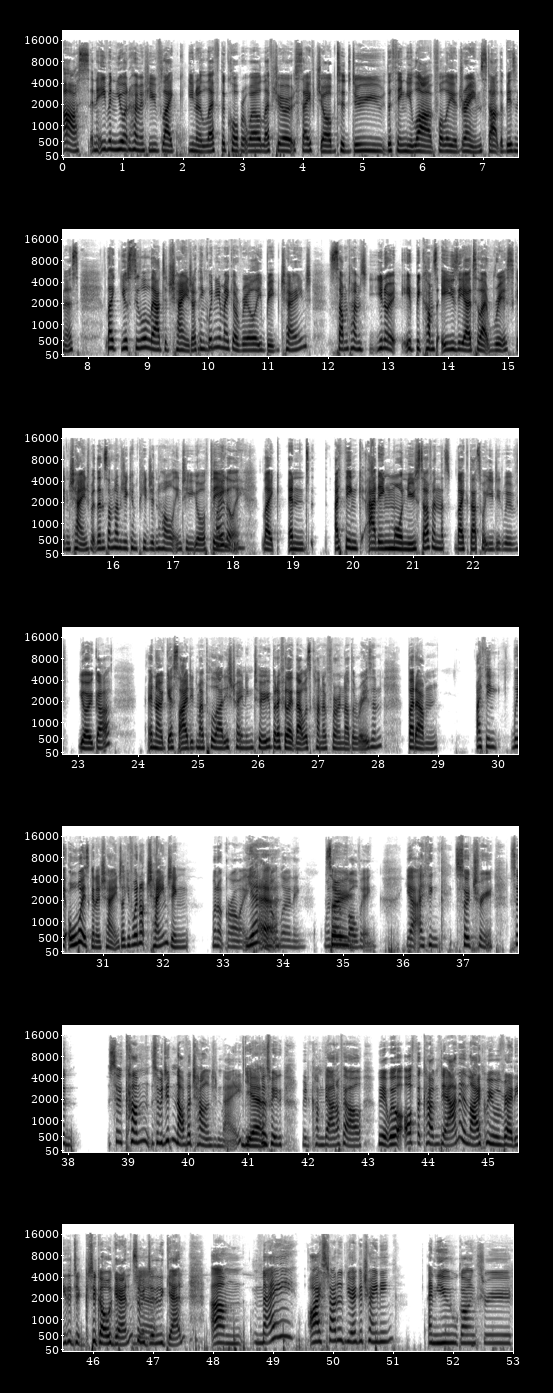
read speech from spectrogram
us and even you at home if you've like you know left the corporate world left your safe job to do the thing you love follow your dreams start the business like you're still allowed to change. I think when you make a really big change sometimes you know it becomes easier to like risk and change but then sometimes you can pigeonhole into your thing. Totally. like and i think adding more new stuff and that's like that's what you did with yoga. And i guess i did my pilates training too but i feel like that was kind of for another reason. But um i think we're always going to change like if we're not changing We're not growing. Yeah. We're not learning. We're So- not evolving. Yeah, I think it's so true. So so come so we did another challenge in May. Yeah. Because we'd we'd come down off our we, we were off the come down and like we were ready to do, to go again. So we did it again. Um May I started yoga training and you were going through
